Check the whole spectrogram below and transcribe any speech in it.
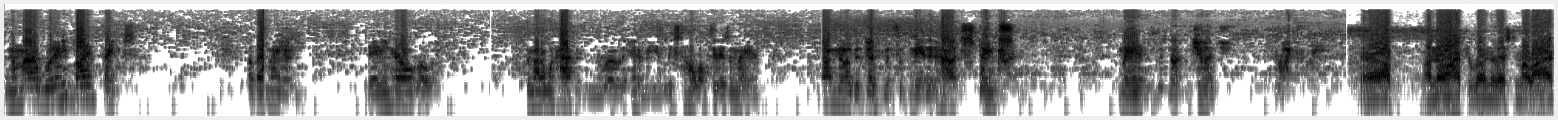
And no matter what anybody thinks about man, Danny Harold Rolling, no matter what happens in the road ahead of me, at least I'll walk it as a man. I know the judgments of men and how it stinks. Man does not judge rightfully. Yeah, I'll, I know I'll have to run the rest of my life.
